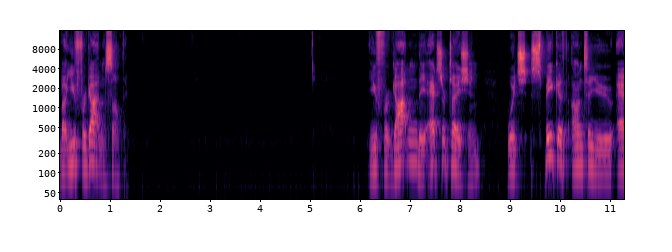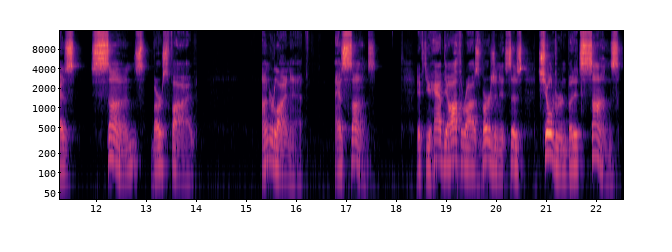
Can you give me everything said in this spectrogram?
But you've forgotten something. You've forgotten the exhortation which speaketh unto you as sons, verse 5. Underline that, as sons. If you have the authorized version, it says children, but it's sons.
